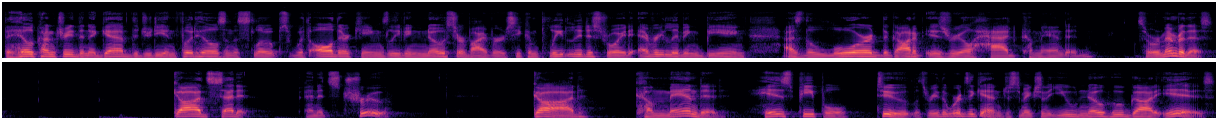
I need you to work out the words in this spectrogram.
the hill country, the Negev, the Judean foothills, and the slopes with all their kings, leaving no survivors. He completely destroyed every living being as the Lord, the God of Israel, had commanded. So remember this God said it, and it's true. God commanded his people Two, let's read the words again just to make sure that you know who God is.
